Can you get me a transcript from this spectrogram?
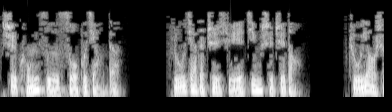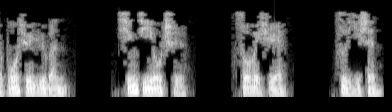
是孔子所不讲的。儒家的治学经世之道，主要是博学于文，行己有耻。所谓学，自一身，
